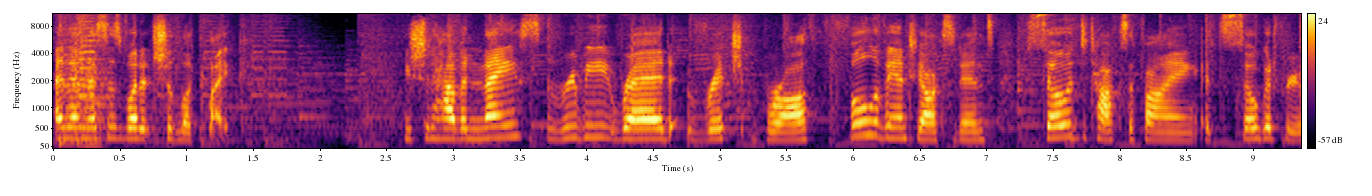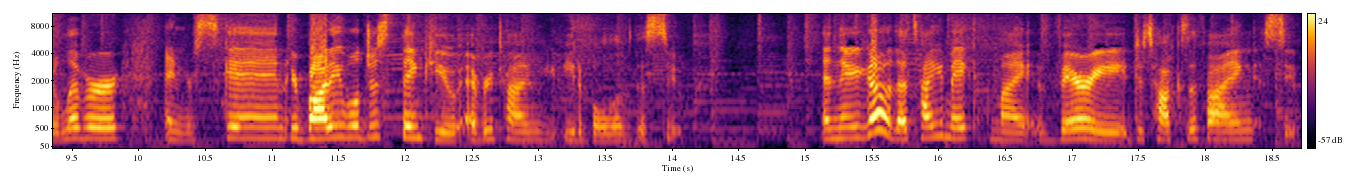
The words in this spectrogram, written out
and then this is what it should look like. You should have a nice ruby red rich broth full of antioxidants, so detoxifying. It's so good for your liver and your skin. Your body will just thank you every time you eat a bowl of this soup. And there you go, that's how you make my very detoxifying soup.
